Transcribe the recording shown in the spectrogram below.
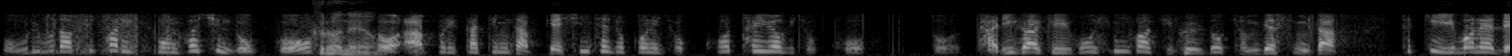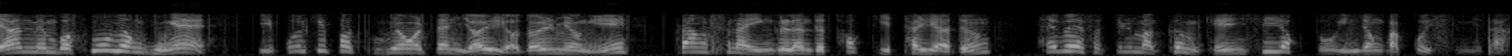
뭐 우리보다 피파 랭킹은 훨씬 높고 그러네요. 또 아프리카 팀답게 신체 조건이 좋고 탄력이 좋고 또 다리가 길고 힘과 기술도 겸비했습니다. 특히 이번에 내한 멤버 20명 중에 이 골키퍼 2명을 뺀 18명이 프랑스나 잉글랜드, 터키, 이탈리아 등 해외에서 뛸 만큼 개인 실력도 인정받고 있습니다.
